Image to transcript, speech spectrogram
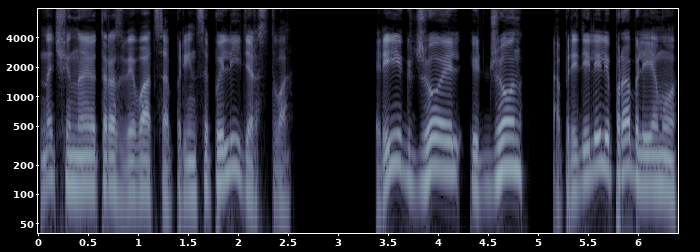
начинают развиваться принципы лидерства. Рик, Джоэль и Джон определили проблему,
